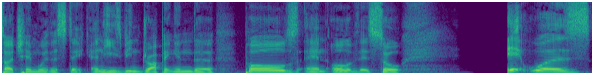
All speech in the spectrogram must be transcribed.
touch him with a stick. And he's been dropping in the polls and all of this. So it was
